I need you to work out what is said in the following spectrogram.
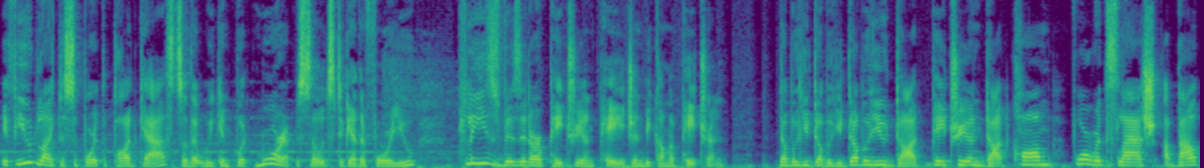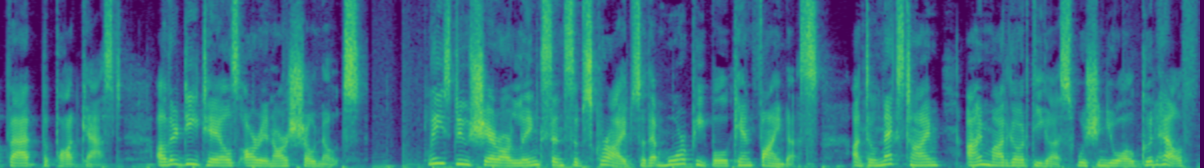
If you'd like to support the podcast so that we can put more episodes together for you, please visit our Patreon page and become a patron. www.patreon.com forward slash about that the podcast. Other details are in our show notes. Please do share our links and subscribe so that more people can find us. Until next time, I'm Marga Ortigas, wishing you all good health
